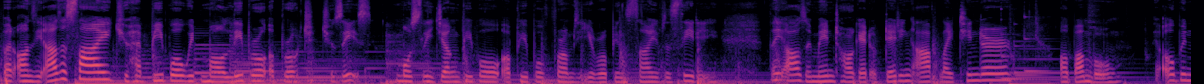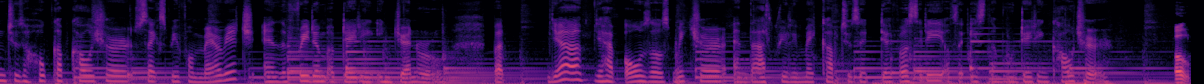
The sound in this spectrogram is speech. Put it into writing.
But on the other side, you have people with more liberal approach to this, mostly young people or people from the European side of the city. They are the main target of dating app like Tinder or Bumble. They're open to the hookup culture, sex before marriage, and the freedom of dating in general. But yeah, you have all those mixture, and that really make up to the diversity of the Istanbul dating culture. Well,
